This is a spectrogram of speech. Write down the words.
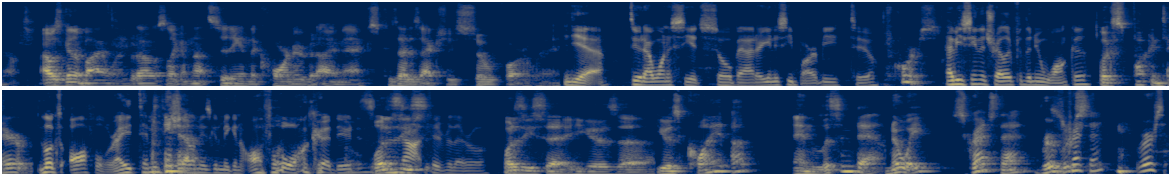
well. out. I was gonna buy one, but I was like, I'm not sitting in the corner of an IMAX because that is actually so far away. Yeah, dude, I want to see it so bad. Are you gonna see Barbie too? Of course, Have you seen the trailer for the new Wonka? looks fucking terrible. It looks awful, right? Timothée Yeah. Chalamet is gonna make an awful Wonka, dude. It's What does he not s- fit for that role. What does he say? He goes, uh, he goes, quiet up and listen down. No, wait, scratch that. Reverse Scratch it." that. Reverse it.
